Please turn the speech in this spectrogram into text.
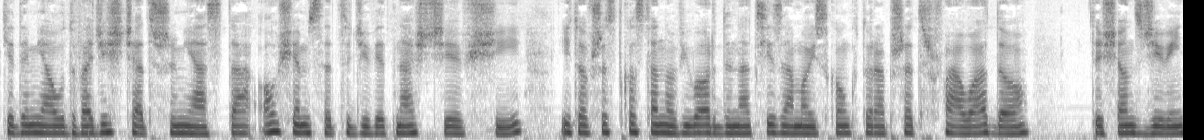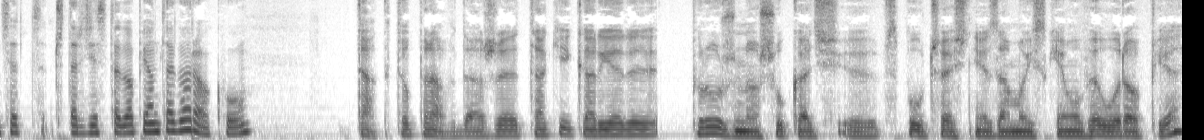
kiedy miał 23 miasta, 819 wsi i to wszystko stanowiło ordynację zamojską, która przetrwała do 1945 roku. Tak, to prawda, że takiej kariery próżno szukać y, współcześnie Zamojskiemu w Europie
